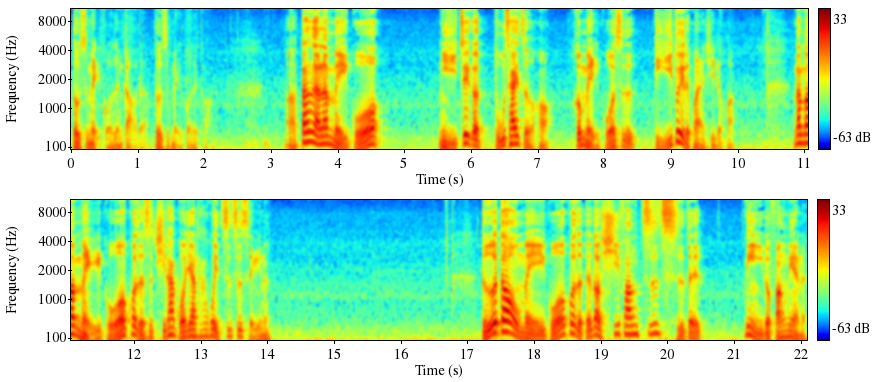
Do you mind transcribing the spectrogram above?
都是美国人搞的，都是美国人搞啊！当然了，美国，你这个独裁者哈和美国是敌对的关系的话，那么美国或者是其他国家他会支持谁呢？得到美国或者得到西方支持的。另一个方面呢，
